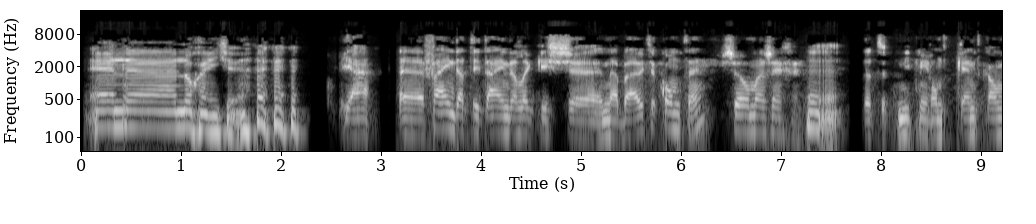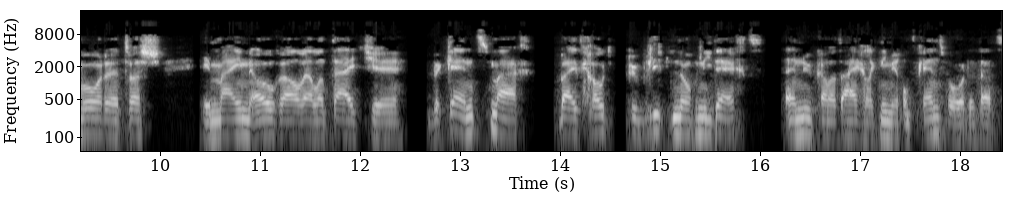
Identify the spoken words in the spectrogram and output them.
En nog eentje. ja, uh, fijn dat dit eindelijk eens uh, naar buiten komt, hè? Zullen we maar zeggen. Uh. Dat het niet meer ontkend kan worden. Het was in mijn ogen al wel een tijdje bekend, maar bij het grote publiek nog niet echt. En nu kan het eigenlijk niet meer ontkend worden dat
